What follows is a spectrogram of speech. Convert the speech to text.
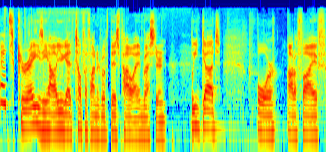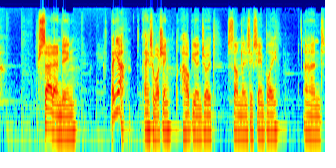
It's crazy how you get top 500 with this power in Western. We got 4 out of 5. Sad ending. But yeah, thanks for watching. I hope you enjoyed some 96 gameplay. And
